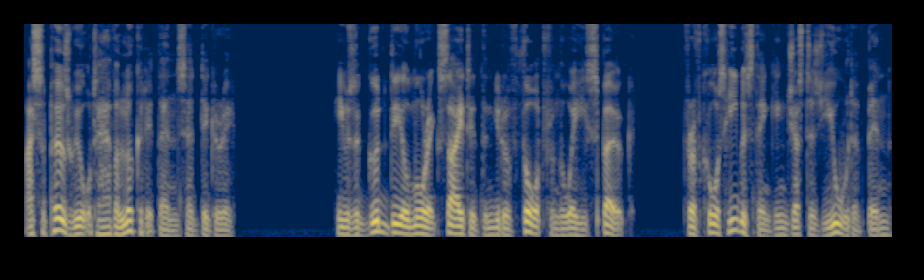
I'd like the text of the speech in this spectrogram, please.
I suppose we ought to have a look at it then, said Diggory. He was a good deal more excited than you'd have thought from the way he spoke, for of course he was thinking, just as you would have been,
